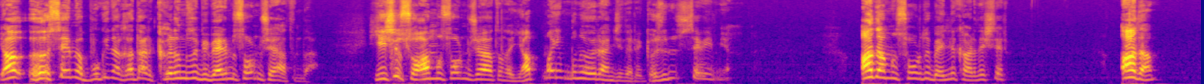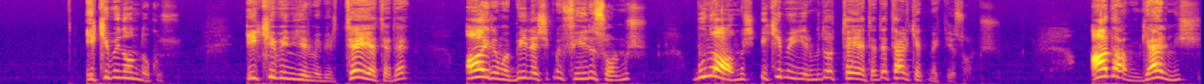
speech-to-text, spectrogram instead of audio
Ya ÖSYM bugüne kadar kırmızı biber mi sormuş hayatında? Yeşil soğan mı sormuş hayatında? Yapmayın bunu öğrencilere. Gözünüzü seveyim ya. Adamın sorduğu belli kardeşlerim. Adam 2019 2021 TYT'de ayrımı birleşik mi fiili sormuş. Bunu almış 2024 TYT'de terk etmek diye sormuş. Adam gelmiş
